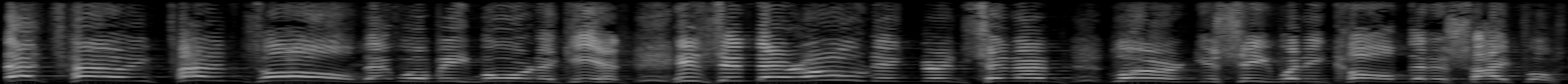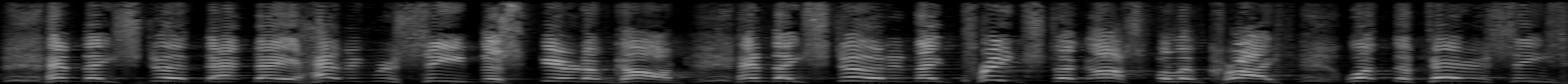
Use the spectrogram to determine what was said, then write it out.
That's how he finds all that will be born again, is in their own ignorance and unlearned. You see, when he called the disciples and they stood that day having received the Spirit of God, and they stood and they preached the gospel of Christ, what the Pharisees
